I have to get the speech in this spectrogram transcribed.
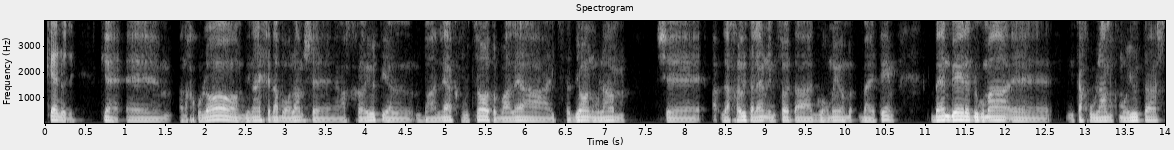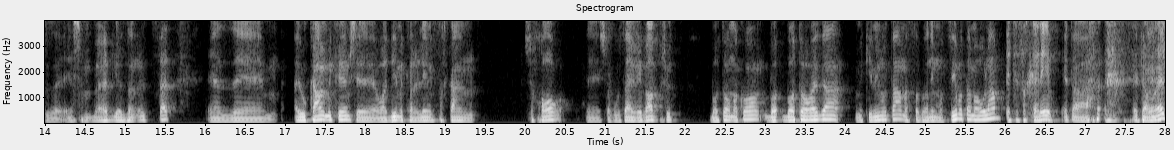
כן, אודי. כן, אה, אנחנו לא המדינה היחידה בעולם שהאחריות היא על בעלי הקבוצות או בעלי האיצטדיון, אולם, שזה אחריות עליהם למצוא את הגורמים הבעייתיים. ב-NBA לדוגמה, אה, ניקח אולם כמו יוטה, שיש שם בעיית גזענות קצת, אז אה, היו כמה מקרים שאוהדים מקללים שחקן שחור אה, של הקבוצה היריבה, ופשוט באותו מקום, בא- באותו רגע מקימים אותם, הסדרנים מוציאים אותם מהאולם, את השחקנים. את, האוהד,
